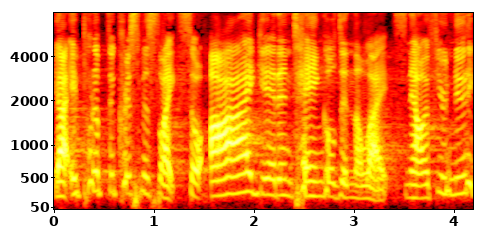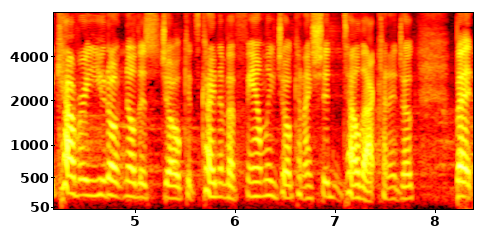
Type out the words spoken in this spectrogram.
Yeah, it put up the Christmas lights. So I get entangled in the lights. Now, if you're new to Calvary, you don't know this joke. It's kind of a family joke, and I shouldn't tell that kind of joke. But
